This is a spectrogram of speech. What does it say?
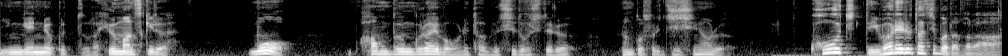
人間力っていうかヒューマンスキルもう半分ぐらいは俺多分指導してる。なんかそれ自信ある。コーチって言われる立場だから。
